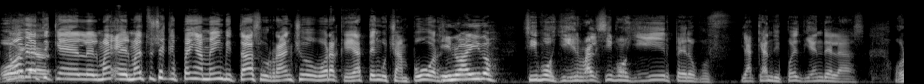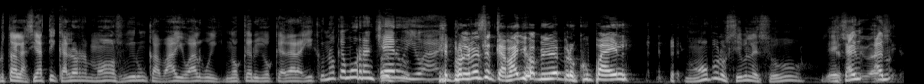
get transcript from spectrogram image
No, Oiga. fíjate que el, el el maestro Cheque Peña me ha invitado a su rancho ahora que ya tengo champú. Y no ha ido. Sí voy a ir, vale, sí voy a ir, pero pues ya que ande pues bien de las... Ahorita la asiática, lo vamos a subir un caballo o algo y no quiero yo quedar ahí. No, que muy ranchero y yo... ay, El problema es el caballo, a mí me preocupa él. no, pero sí me le subo. Está, le, iba a decir,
